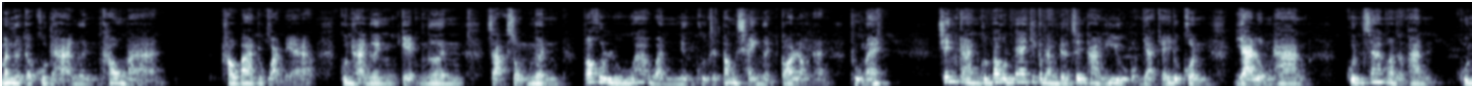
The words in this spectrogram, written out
มันเหมือนกับคุณหาเงินเข้ามาเข้าบ้านทุกวันเนี้ยครับ คุณหาเงินเก็บเงินสะสมเงิน เพราะคุณรู้ว่าวันหนึ่งคุณจะต้องใช้เงินก้อนเหล่านั้น ถูกไหม เช่นกันคุณพ่อคุณแม่ที่กำลังเดินเส้นทางนี้อยู่ ผมอยากจะให้ทุกคนอย่าหลงทาง คุณสร้างความสัมพันธ์ คุณ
